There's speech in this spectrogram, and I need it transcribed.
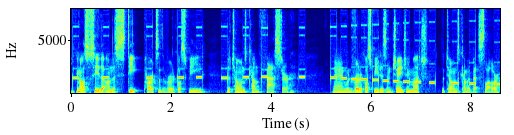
You can also see that on the steep parts of the vertical speed, the tones come faster. And when vertical speed isn't changing much, the tones come a bit slower.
